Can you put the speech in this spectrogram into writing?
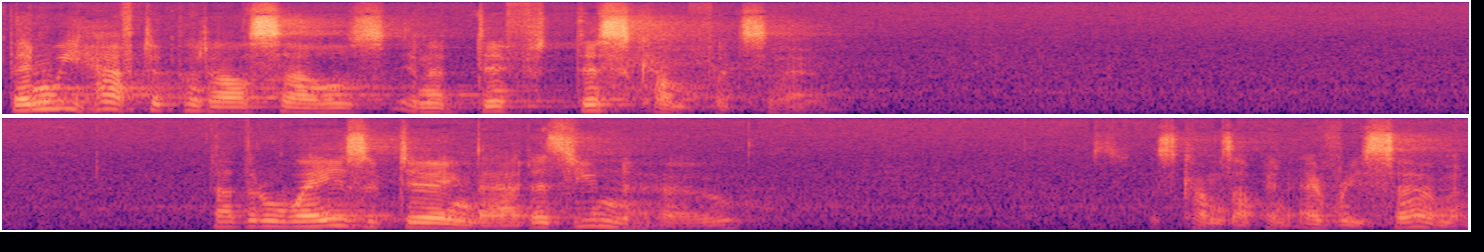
then we have to put ourselves in a dif- discomfort zone. Now, there are ways of doing that. As you know, this comes up in every sermon.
